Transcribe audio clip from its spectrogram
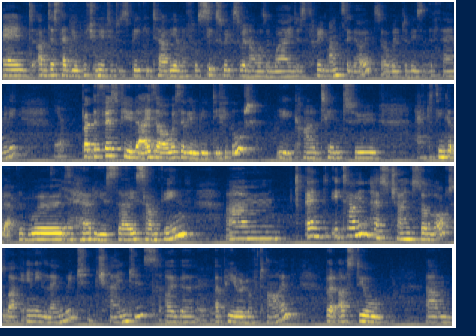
and I've just had the opportunity to speak Italian for six weeks when I was away just three months ago. So I went to visit the family. Yep. But the first few days are always a little bit difficult. You kind of tend to have to think about the words. Yeah. How do you say something? Um, and Italian has changed a lot, like any language, it changes over a period of time. But I still um,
